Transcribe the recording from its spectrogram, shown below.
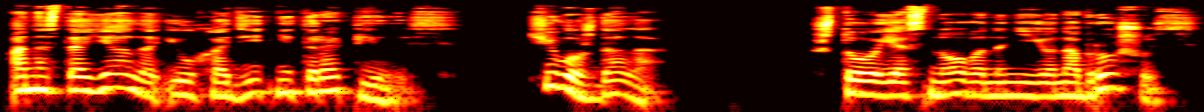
Она стояла и уходить не торопилась. Чего ждала? Что я снова на нее наброшусь?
